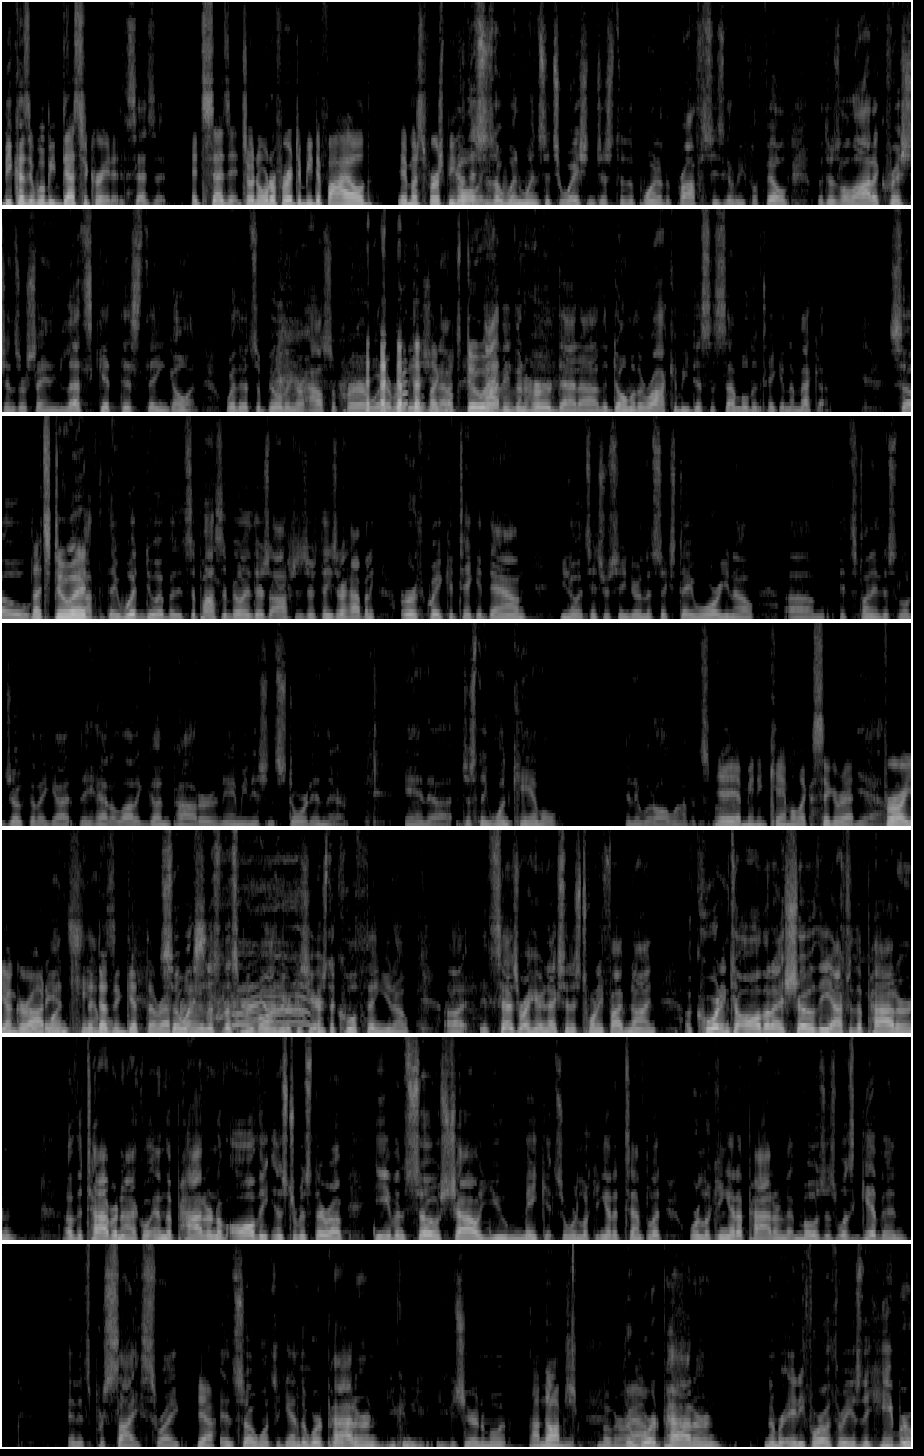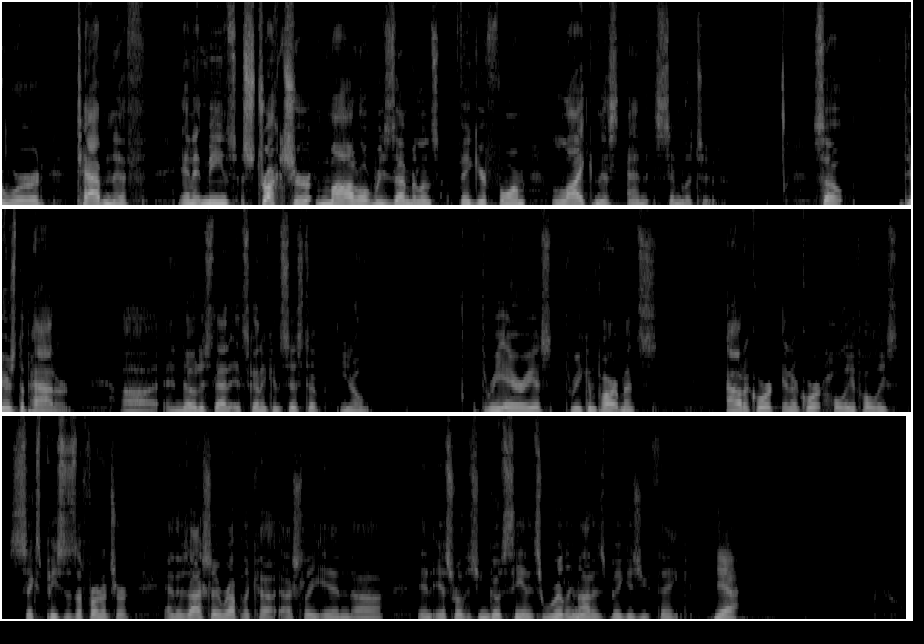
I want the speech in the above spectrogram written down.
because it will be desecrated It says it. it says it so in order for it to be defiled it must first be You know, holy this is a win-win situation, just to the point of the prophecy is going to be fulfilled. But there's a lot of Christians are saying, "Let's get this thing going." Whether it's a building or house of prayer, or whatever it is, you Like, know. let's do it. I've even heard that uh, the Dome of the Rock can be disassembled and taken to Mecca. So let's do it Not that they would do it, but it's a possibility. There's options. There's things that are happening. Earthquake could take it down. You know, it's interesting during the Six Day War. You know, um, it's funny this little joke that I got. They had a lot of gunpowder and ammunition stored in there, and uh, just think one camel, and it would all went up in smoke. Yeah, yeah, meaning camel like a cigarette. Yeah. For our younger But audience that doesn't get the reference. So anyway, let's let's move on here because here's the cool thing. You know, uh, it says right here in Exodus 25 9, according to all that I show thee after the pattern of the tabernacle and the pattern of all the instruments thereof, even so shall you make it. So we're looking at a template. We're looking at a pattern that Moses was given, and it's precise, right? Yeah. And so once again, the word pattern you can you, you can share in a moment. Um, no, I'm just moving The around. word pattern, number 8403, is the Hebrew word tabnith, and it means structure, model, resemblance, figure, form, likeness, and similitude. So there's the pattern. Uh, and notice that it's going to consist of, you know, three areas, three compartments, outer court, inner court, holy of holies, six pieces of furniture, and there's actually a replica actually in uh, in Israel that you can go see, and it's really not as big as you think. Yeah.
